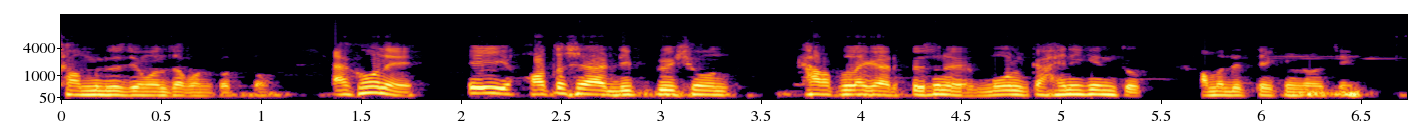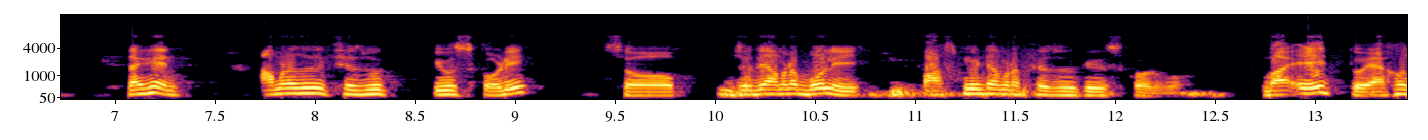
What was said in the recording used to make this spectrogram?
সমৃদ্ধ জীবনযাপন করতো। এখন এই হতাশা ডিপ্রেশন খারাপ লাগার পেছনের মূল কাহিনী কিন্তু আমাদের টেকনোলজি দেখেন, আমরা যদি ফেসবুক ইউজ করি সো যদি আমরা বলি পাঁচ মিনিট আমরা ফেসবুক ইউজ করব, বা এই তো এখন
